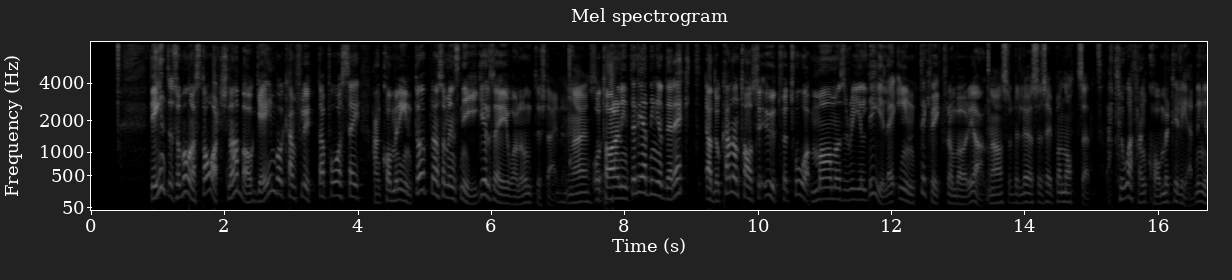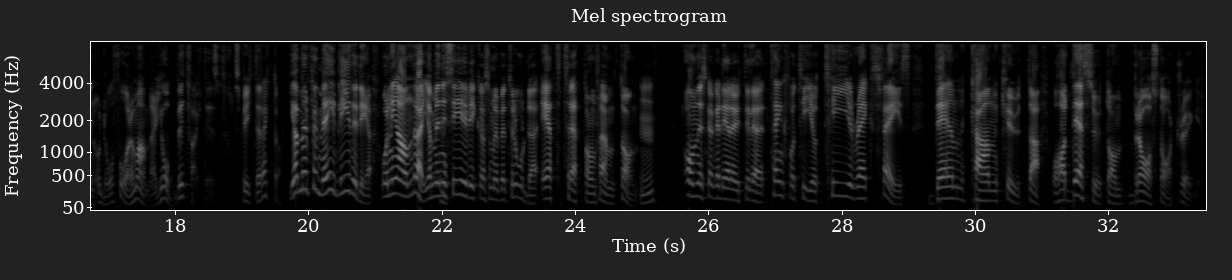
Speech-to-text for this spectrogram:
Det är inte så många startsnabba och Gameboy kan flytta på sig. Han kommer inte öppna som en snigel, säger Johan Untersteiner. Nej, och tar han inte ledningen direkt, ja då kan han ta sig ut för två. Mamas Real Deal är inte kvick från början. Ja, så det löser sig på något sätt. Jag tror att han kommer till ledningen och då får de andra jobbigt faktiskt. Spik direkt då? Ja, men för mig blir det det. Och ni andra, ja men ni ser ju vilka som är betrodda. 1, 13, 15. Mm om ni ska gardera ytterligare, tänk på 10 T-Rex Face. Den kan kuta och har dessutom bra startrygg.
